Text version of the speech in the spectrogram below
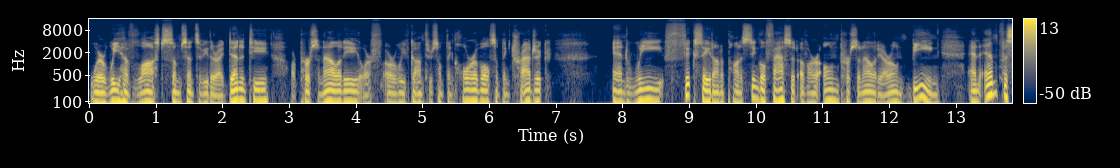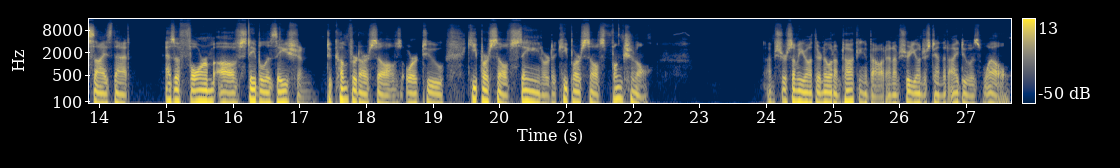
where we have lost some sense of either identity or personality, or, or we've gone through something horrible, something tragic, and we fixate on upon a single facet of our own personality, our own being, and emphasize that as a form of stabilization to comfort ourselves or to keep ourselves sane or to keep ourselves functional. I'm sure some of you out there know what I'm talking about, and I'm sure you understand that I do as well.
